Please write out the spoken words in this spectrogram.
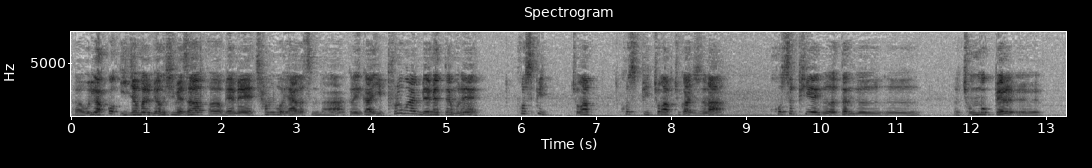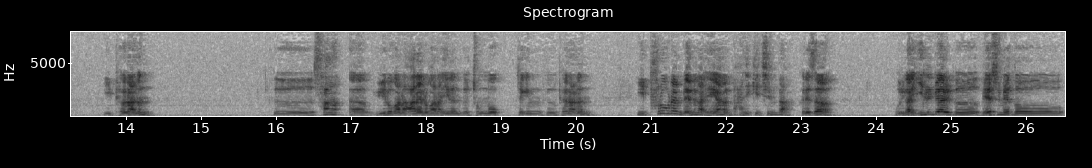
어, 우리가 꼭 이 점을 명심해서 어, 매매에 참고해야겠습니다. 그러니까 이 프로그램 매매 때문에 코스피 종합 코스피 종합주가 지수나 코스피의 그 어떤 그 어, 종목별 어, 이 변화는 그 상, 어, 위로 가나 아래로 가나 이런 그 종목적인 그 변화는 이 프로그램 매매가 영향을 많이 끼칩니다. 그래서 우리가 일별 그 매수 매도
